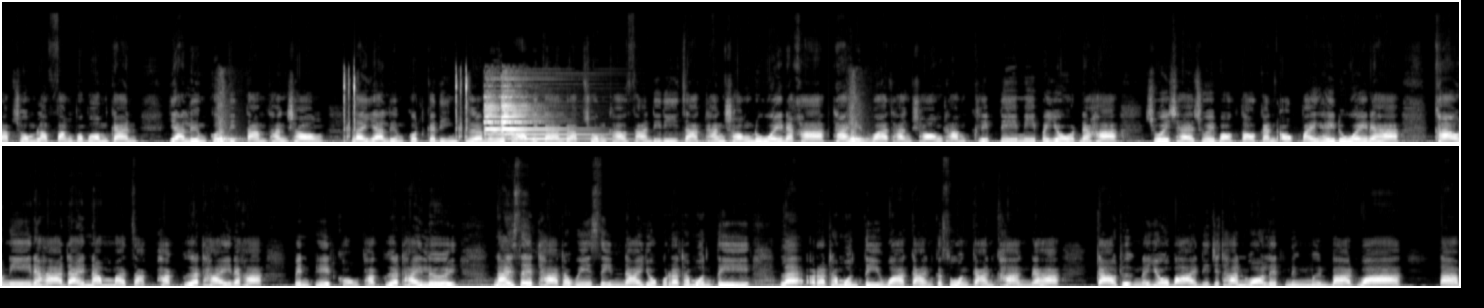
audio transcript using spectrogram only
รับชมรับฟังพร้อมๆกัน อย่าลืมกดติดตามทางช่อง และอย่าลืมกดกระดิ่งเพื่อไม่ให้พลาดในการรับชมข่าวสารดีๆ จากทางช่องด้วยนะคะ ถ้าเห็นว่าทางช่องทำคลิปดีมีประโยชน์นะคะ ช่วยแชร์ช่วยบอกต่อกันออกไปให้ด้วยนะคะข่าวนี้นะคะได้นำมาจากพักเพื่อไทยนะคะ เป็นเพจของพักเพื่อไทยเลย นายเศรษฐาทวีสินนายกรัฐมนตรี และรัฐมนตรีว่าการกระทรวงการคลังนะคะ กล่าวถึงนโยบายดิจิทัลวอลเล็ต10,000 บาทว่า ตาม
